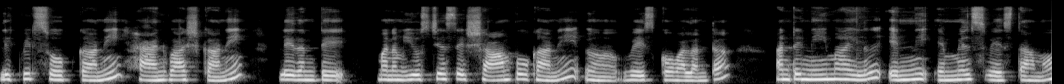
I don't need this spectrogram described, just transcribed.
లిక్విడ్ సోప్ కానీ హ్యాండ్ వాష్ కానీ లేదంటే మనం యూస్ చేసే షాంపూ కానీ వేసుకోవాలంట. అంటే నీమ్ ఆయిల్ ఎన్ని ఎంఎల్స్ వేస్తామో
